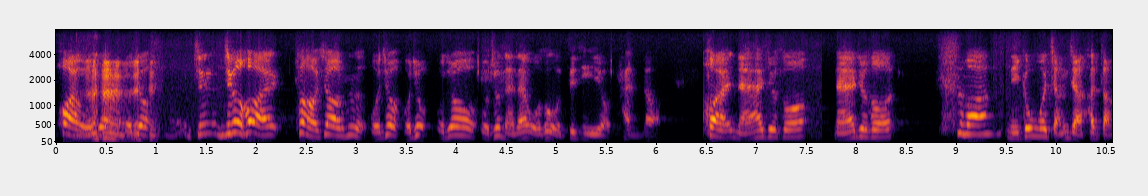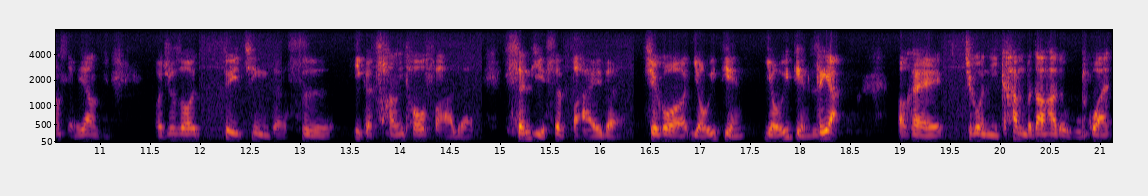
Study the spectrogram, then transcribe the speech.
后来我就我就 结结果后来最好笑的是，我就我就我就我就奶奶我说我最近也有看到，后来奶奶就说奶奶就说是吗？你跟我讲讲他长什么样子？我就说最近的是一个长头发的，身体是白的，结果有一点有一点亮。OK，结果你看不到他的五官，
